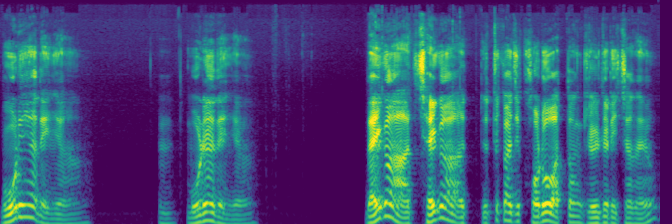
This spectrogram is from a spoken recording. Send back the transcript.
뭘 해야 되냐? 음, 뭘 해야 되냐? 내가, 제가 여태까지 걸어왔던 길들이 있잖아요?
